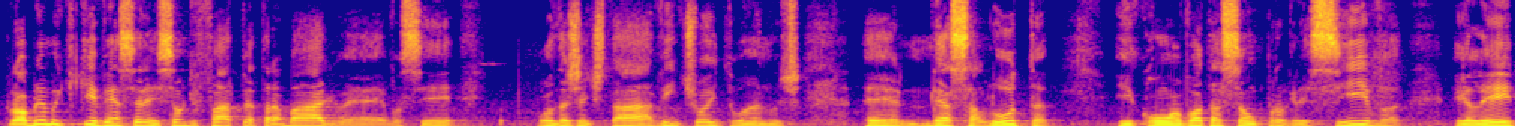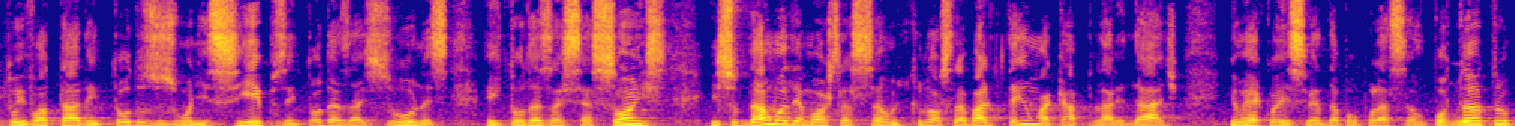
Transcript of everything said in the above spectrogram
O problema é que quem vence a eleição, de fato, é trabalho. É você, quando a gente está há 28 anos é, nessa luta e com a votação progressiva, eleito e votado em todos os municípios, em todas as urnas, em todas as sessões, isso dá uma demonstração de que o nosso trabalho tem uma capilaridade e um reconhecimento da população. Portanto,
